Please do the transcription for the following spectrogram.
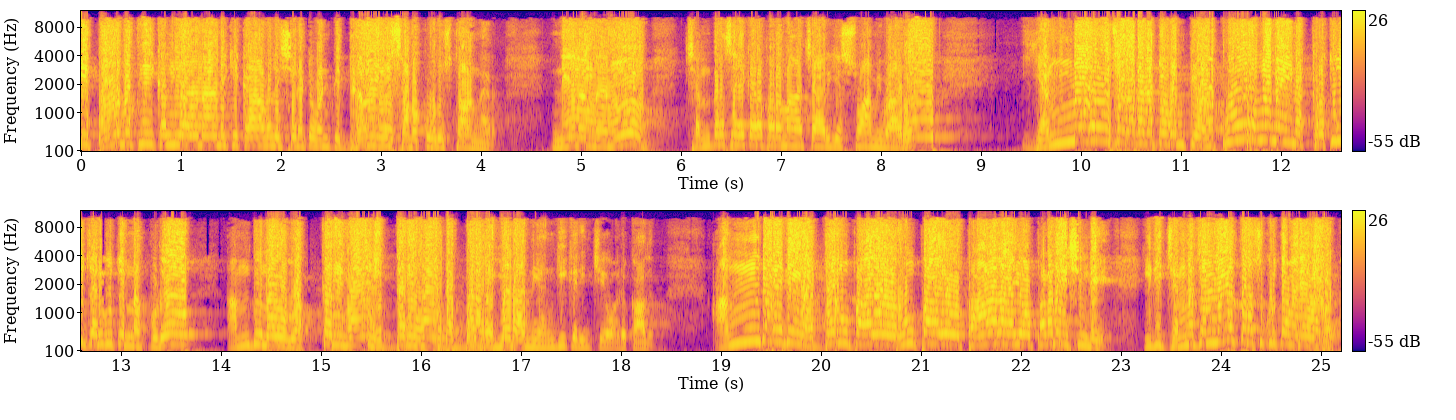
ఈ పార్వతీ కళ్యాణానికి కావలసినటువంటి ధనాన్ని సమకూరుస్తా ఉన్నారు నేను చంద్రశేఖర పరమాచార్య స్వామి వారు ఎన్నడూ జరగనటువంటి అపూర్వమైన క్రతువు జరుగుతున్నప్పుడు అందులో ఒక్కరివో ఇద్దరివో డబ్బులు వెయ్యడాన్ని అంగీకరించేవారు కాదు. అందరిది అర్ధ రూపాయో రూపాయో పావలాయో పడవేసింది. ఇది జన్మజన్మాంతర సుకృతం అనేవారు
